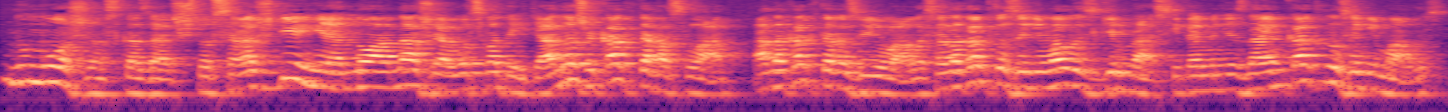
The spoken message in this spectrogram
Ну, можно сказать, что с рождения, но она же, вот смотрите, она же как-то росла, она как-то развивалась, она как-то занималась гимнастикой, мы не знаем как, но занималась.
